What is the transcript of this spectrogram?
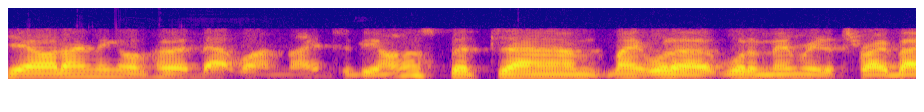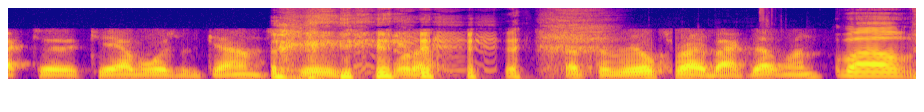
Cow. I don't think I've heard that one, mate. To be honest, but um, mate, what a what a memory to throw back to Cowboys with guns. Jeez, what a, that's a real throwback. That one. Well,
